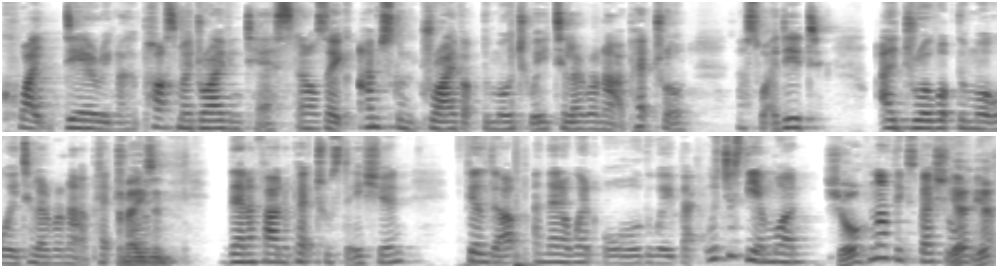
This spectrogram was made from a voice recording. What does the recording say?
quite daring. Like I passed my driving test and I was like, I'm just going to drive up the motorway till I run out of petrol. That's what I did. I drove up the motorway till I ran out of petrol. Amazing. Then I found a petrol station, filled up, and then I went all the way back. It was just the M1. Sure. Nothing special. Yeah, yeah.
